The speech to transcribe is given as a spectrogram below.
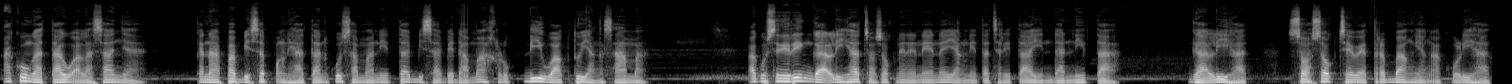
aku nggak tahu alasannya kenapa bisa penglihatanku sama Nita bisa beda makhluk di waktu yang sama. Aku sendiri nggak lihat sosok nenek-nenek yang Nita ceritain dan Nita nggak lihat sosok cewek terbang yang aku lihat.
